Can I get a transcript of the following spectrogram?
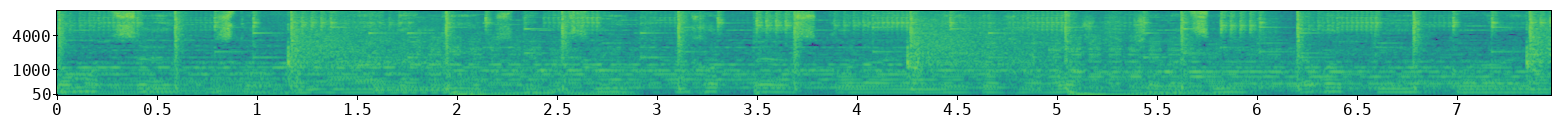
לא מוצא, מסתובב מעגלים סביב עצמי. מחפש כל היום בתוך הראש של עצמי, לבדי כל היום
